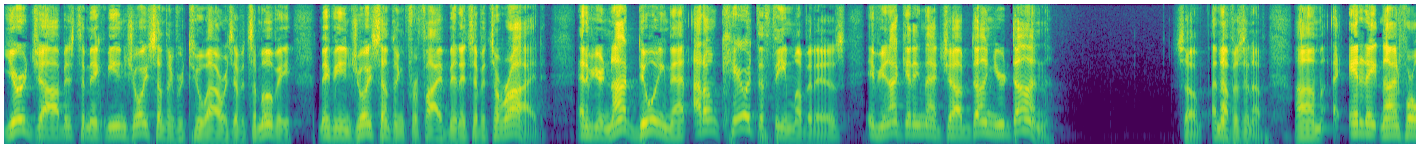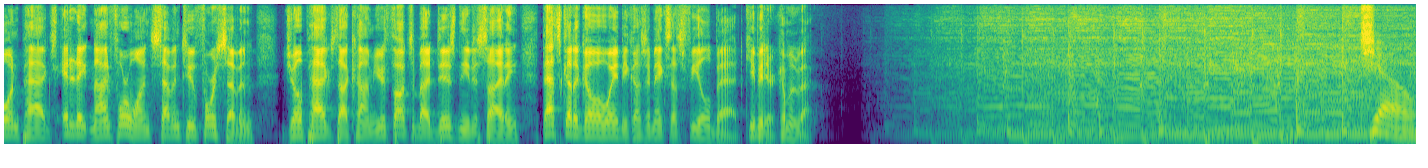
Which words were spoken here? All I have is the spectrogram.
Your job is to make me enjoy something for two hours if it's a movie, make me enjoy something for five minutes if it's a ride. And if you're not doing that, I don't care what the theme of it is. If you're not getting that job done, you're done. So enough is enough. Um, 888-941-PAGS, 888-941-7247, joepags.com. Your thoughts about Disney deciding that's got to go away because it makes us feel bad. Keep it here. Coming back. Joe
